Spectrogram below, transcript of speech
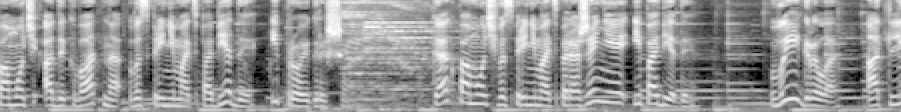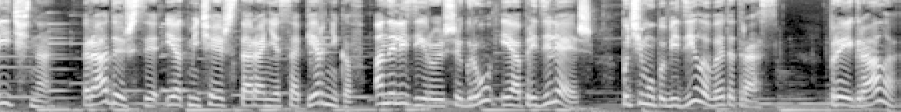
помочь адекватно воспринимать победы и проигрыши. Как помочь воспринимать поражения и победы? Выиграла? Отлично! Радуешься и отмечаешь старания соперников, анализируешь игру и определяешь, почему победила в этот раз. Проиграла?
